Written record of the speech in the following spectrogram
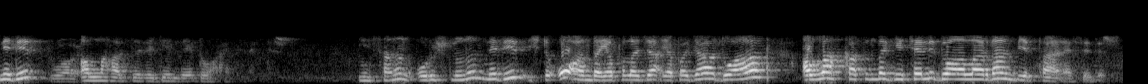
nedir? Dua. Allah Azze ve Celle'ye dua etmektir. İnsanın oruçlunun nedir? İşte o anda yapılacağı, yapacağı dua Allah katında geçerli dualardan bir tanesidir.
